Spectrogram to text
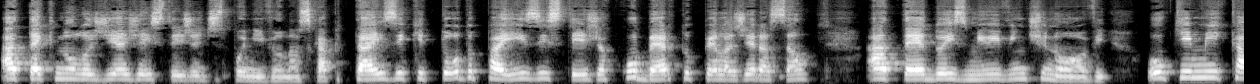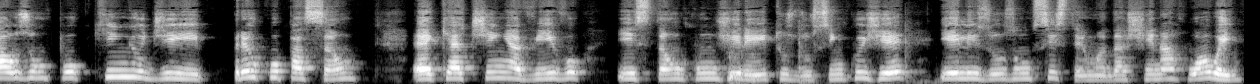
a tecnologia já esteja disponível nas capitais e que todo o país esteja coberto pela geração até 2029. O que me causa um pouquinho de preocupação é que a TIM e a Vivo estão com direitos do 5G e eles usam um sistema da China Huawei.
